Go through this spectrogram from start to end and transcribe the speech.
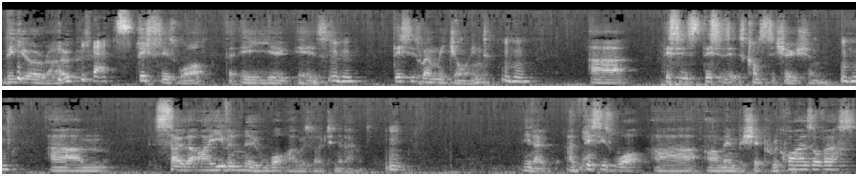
the euro. Yes. This is what the EU is. This is when we joined. Uh, this is this is its constitution. Um, so that I even knew what I was voting about. You know, uh, this is what uh, our membership requires of us,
